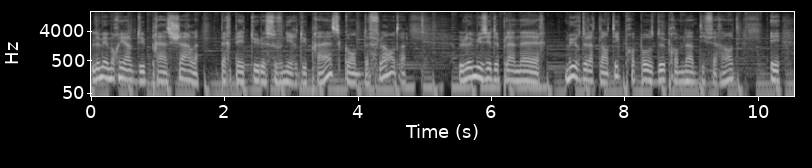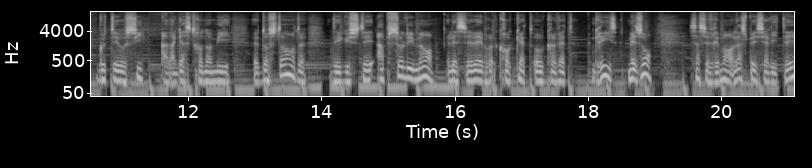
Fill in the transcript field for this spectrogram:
Le mémorial du prince Charles perpétue le souvenir du prince, comte de Flandre. Le musée de plein air Mur de l'Atlantique propose deux promenades différentes et goûter aussi à la gastronomie d'Ostende, déguster absolument les célèbres croquettes aux crevettes grises maison. Ça, c'est vraiment la spécialité.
